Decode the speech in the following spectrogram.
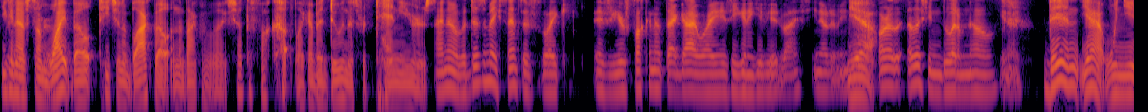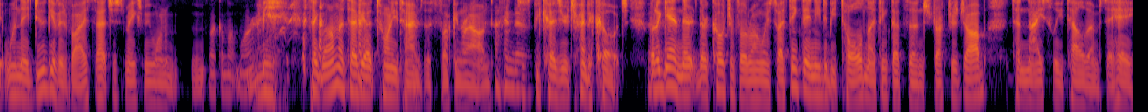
you can have some white belt teaching a black belt and the black belt like shut the fuck up like i've been doing this for 10 years I know, but doesn't make sense if like if you're fucking up that guy, why is he gonna give you advice? You know what I mean? Yeah. Or at least you let him know. You know, then yeah when you when they do give advice that just makes me want to fuck him up more. be it's like well i'm gonna tap you out 20 times this fucking round just because you're trying to coach but again they're they're coaching for the wrong way so i think they need to be told and i think that's the instructor's job to nicely tell them say hey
